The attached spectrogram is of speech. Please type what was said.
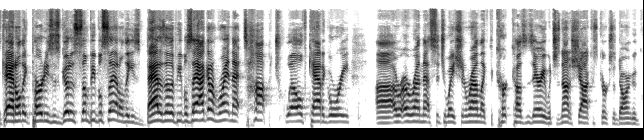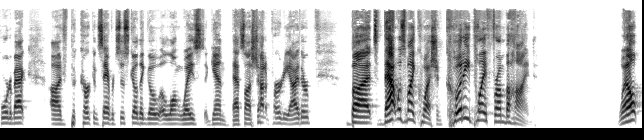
Okay, I don't think Purdy's as good as some people say. I don't think he's bad as other people say. I got him right in that top 12 category uh, around that situation, around like the Kirk Cousins area, which is not a shock because Kirk's a darn good quarterback. Uh, if you put Kirk in San Francisco, they go a long ways. Again, that's not a shot at Purdy either. But that was my question. Could he play from behind? Well,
